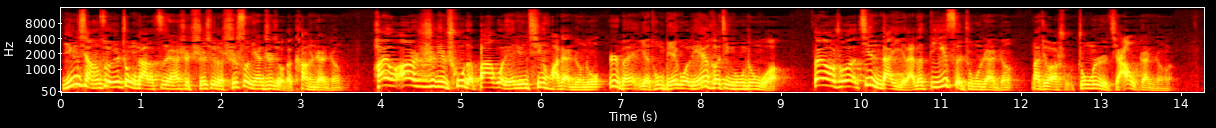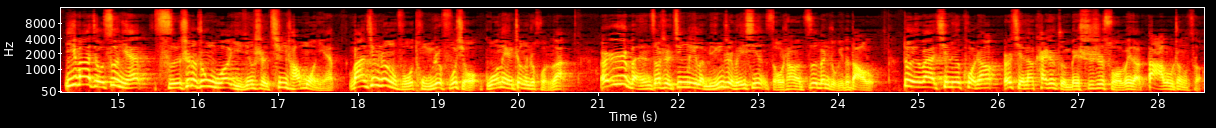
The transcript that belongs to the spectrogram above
影响最为重大的自然是持续了十四年之久的抗日战争，还有二十世纪初的八国联军侵华战争中，日本也同别国联合进攻中国。但要说近代以来的第一次中日战争，那就要数中日甲午战争了。一八九四年，此时的中国已经是清朝末年，晚清政府统治腐朽，国内政治混乱。而日本则是经历了明治维新，走上了资本主义的道路，对外侵略扩张，而且呢开始准备实施所谓的大陆政策。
